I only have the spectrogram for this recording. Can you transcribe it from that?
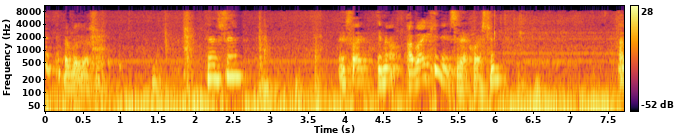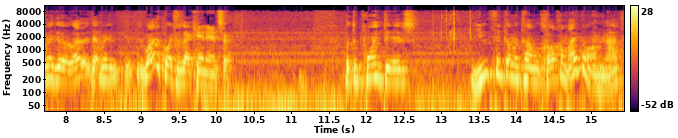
Rabbi Yosef. You understand? It's like, you know, I can't answer that question. I mean, there are a lot of, I mean, a lot of questions I can't answer. But the point is, you think I'm a Talmud Chacham? I know I'm not.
